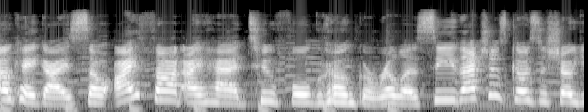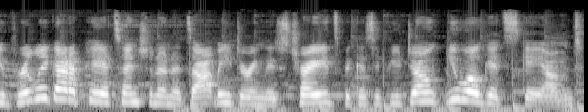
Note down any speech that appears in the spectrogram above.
Okay, guys, so I thought I had two full-grown gorillas. See, that just goes to show you've really got to pay attention and adopt me during these trades because if you don't, you will get scammed.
